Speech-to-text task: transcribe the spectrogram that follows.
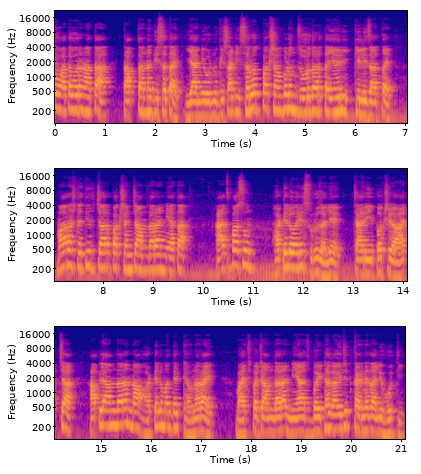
वातावरण आता तापताना दिसत आहेत. या निवडणुकीसाठी सर्वच पक्षांकडून जोरदार तयारी केली जात आहे. महाराष्ट्रातील चार पक्षांच्या आमदारांनी आता आजपासून हॉटेलवारी सुरू झाली आहे चारही पक्ष आजच्या आपल्या आमदारांना हॉटेलमध्ये ठेवणार आहेत. भाजपाच्या आमदारांनी आज बैठक आयोजित करण्यात आली होती.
